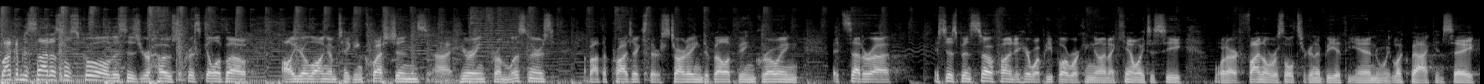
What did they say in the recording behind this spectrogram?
Welcome to Side Hustle School. This is your host, Chris Guillebeau. All year long, I'm taking questions, uh, hearing from listeners about the projects they're starting, developing, growing, etc. It's just been so fun to hear what people are working on. I can't wait to see what our final results are going to be at the end when we look back and say,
